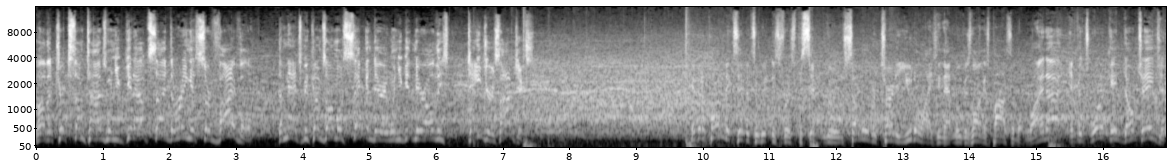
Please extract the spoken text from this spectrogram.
Well, the trick sometimes when you get outside the ring is survival. The match becomes almost secondary when you get near all these dangerous objects. If an opponent exhibits a weakness for a specific move, some will return to utilizing that move as long as possible. Why not? If it's working, don't change it.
